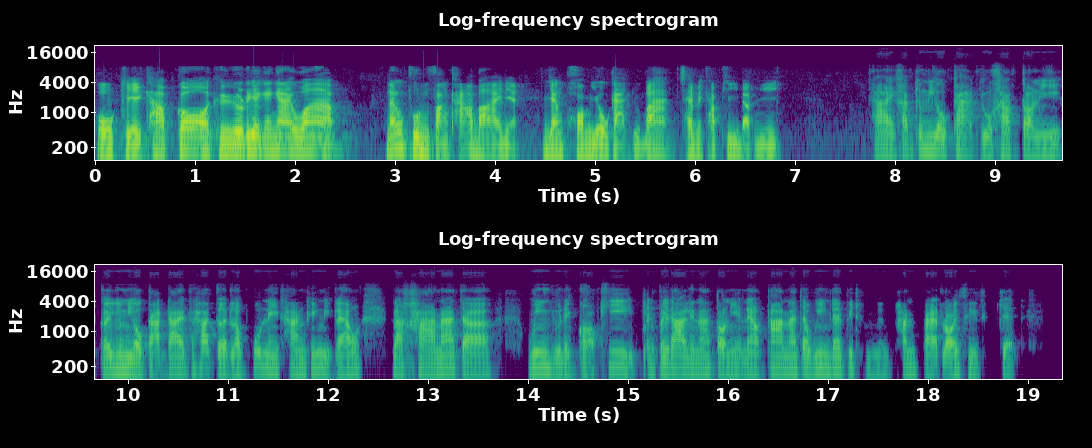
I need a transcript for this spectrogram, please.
โอเคครับก็คือเรียกง่าย ๆ ว่า นักลงทุนฝั่งขาบายเนี่ยยังพอมีโอกาสอยู่บ้างใช่ไหมครับพี่แบบนี้ ใช่ครับ ยังมีโอกาสอยู่ครับตอนนี้ ก็ยังมีโอกาสได้ ถ้าเกิดเราพูดในทางเทคนิคแล้ว ราคาน่าจะวิ่งอยู่ในกรอบที่เป็นไปได้เลยนะ ตอนนี้แนวต้านน่าจะวิ่งได้ไปถึง 1,847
